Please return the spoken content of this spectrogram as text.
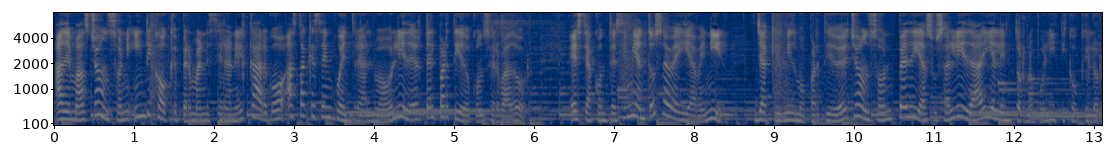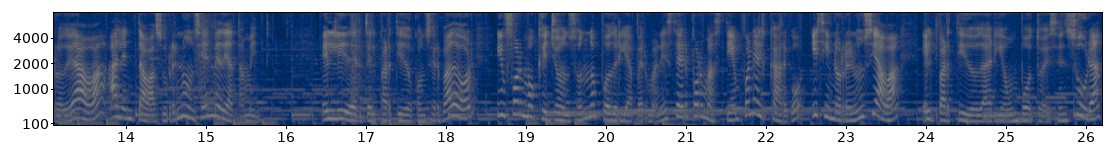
Además, Johnson indicó que permanecerá en el cargo hasta que se encuentre al nuevo líder del Partido Conservador. Este acontecimiento se veía venir, ya que el mismo partido de Johnson pedía su salida y el entorno político que lo rodeaba alentaba su renuncia inmediatamente. El líder del Partido Conservador informó que Johnson no podría permanecer por más tiempo en el cargo y si no renunciaba, el partido daría un voto de censura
